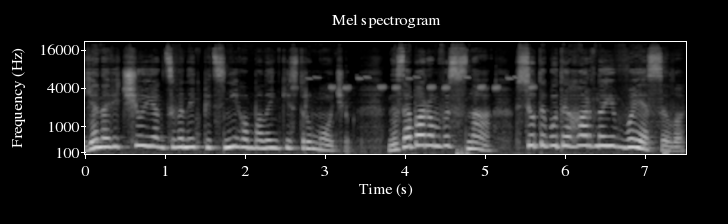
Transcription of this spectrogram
Я навіть чую, як дзвенить під снігом маленький струмочок. Незабаром весна, всюди буде гарно і весело.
